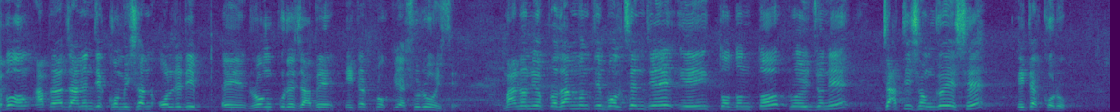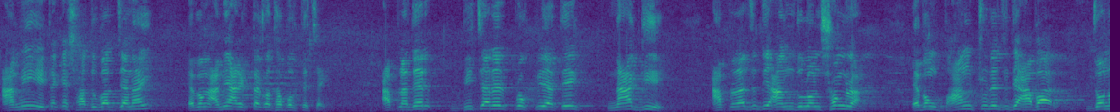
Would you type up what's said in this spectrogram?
এবং আপনারা জানেন যে কমিশন অলরেডি এই রংপুরে যাবে, এটার প্রক্রিয়া শুরু হয়েছে মাননীয় প্রধানমন্ত্রী বলছেন যে এই তদন্ত প্রয়োজনে জাতিসংঘ এসে এটা করুক। আমি এটাকে সাধুবাদ জানাই এবং আমি আরেকটা কথা বলতে চাই। আপনাদের বিচারের প্রক্রিয়াতে না গিয়ে আপনারা যদি আন্দোলন সংগ্রাম এবং ভাঙচুরে যদি আবার জন,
